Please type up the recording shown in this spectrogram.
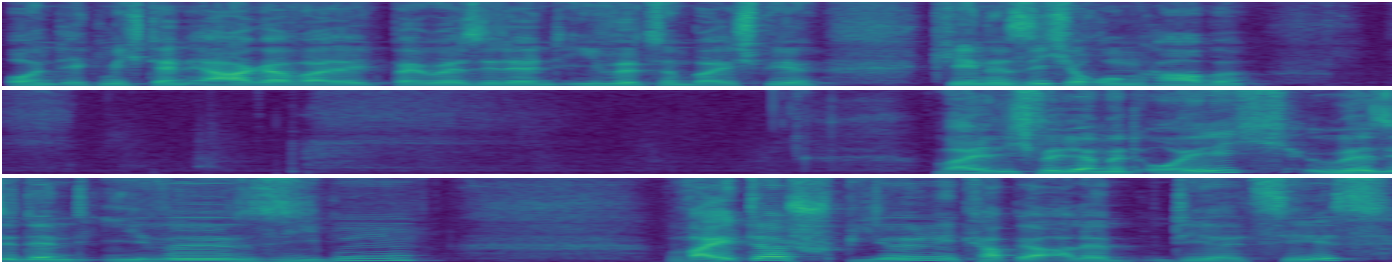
und ich mich dann ärgere, weil ich bei Resident Evil zum Beispiel keine Sicherung habe. Weil ich will ja mit euch Resident Evil 7 weiterspielen. Ich habe ja alle DLCs.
